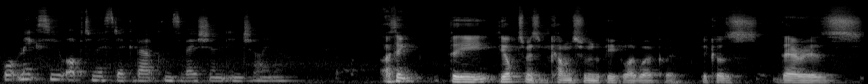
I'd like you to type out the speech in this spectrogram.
what makes you optimistic about conservation in China? I think the the optimism comes from the people I work with because there is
